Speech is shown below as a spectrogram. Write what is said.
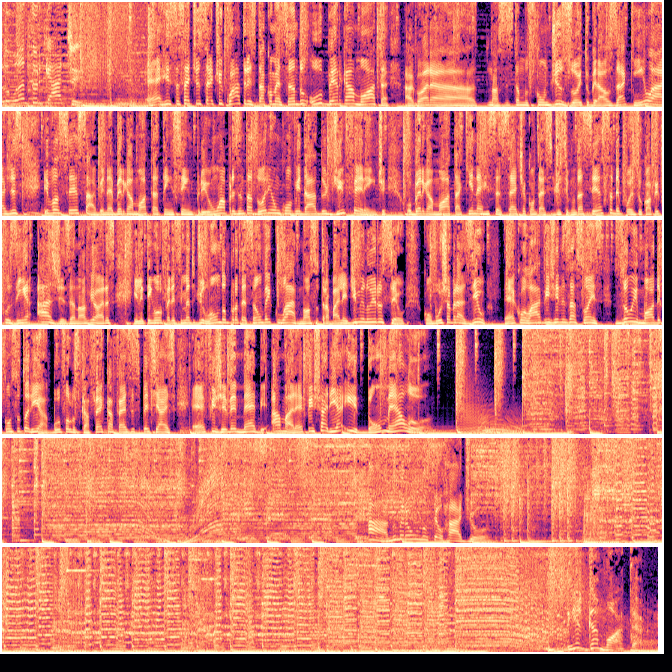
Luan Turcati. RC774 está começando o Bergamota. Agora nós estamos com 18 graus aqui em Lages e você sabe, né? Bergamota tem sempre um apresentador e um convidado diferente. O Bergamota aqui na RC7 acontece de segunda a sexta, depois do Copa e Cozinha, às 19 horas. Ele tem o um oferecimento de London Proteção Veicular. Nosso trabalho é diminuir o seu. Combucha Brasil, Ecolave Higienizações, Zoe Moda e Consultoria, Búfalos Café Cafés Especiais, FGV MEB, Amaré Peixaria e Dom Melo. A número 1 um no seu rádio. Bergamota.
